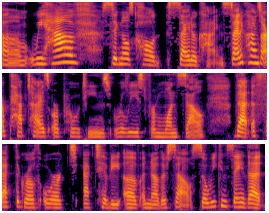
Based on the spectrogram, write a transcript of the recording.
Um, we have signals called cytokines. Cytokines are peptides or proteins released from one cell that affect the growth or activity of another cell. So we can say that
